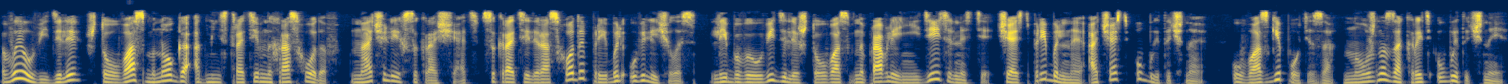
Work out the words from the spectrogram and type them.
Вы увидели, что у вас много административных расходов, начали их сокращать, сократили расходы, прибыль увеличилась. Либо вы увидели, что у вас в направлении деятельности часть прибыльная, а часть убыточная. У вас гипотеза, нужно закрыть убыточные.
